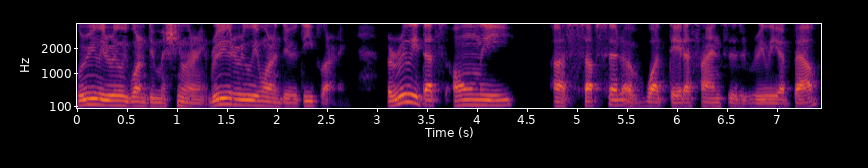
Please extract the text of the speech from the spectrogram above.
We really, really want to do machine learning. Really, really want to do deep learning. But really, that's only a subset of what data science is really about.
